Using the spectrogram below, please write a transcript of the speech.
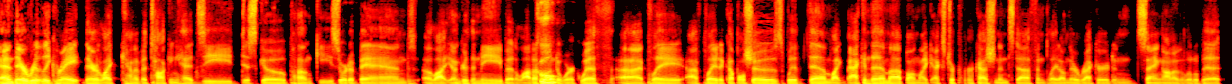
and they're really great. They're like kind of a talking headsy, disco punky sort of band. A lot younger than me, but a lot of cool. fun to work with. Uh, I play. I've played a couple shows with them, like backing them up on like extra percussion and stuff, and played on their record and sang on it a little bit.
